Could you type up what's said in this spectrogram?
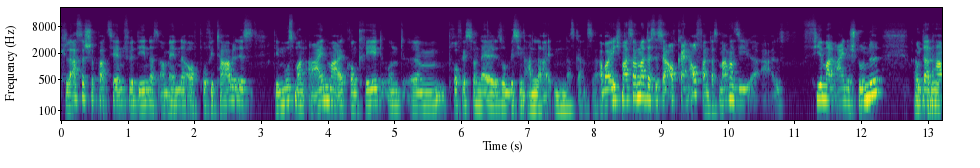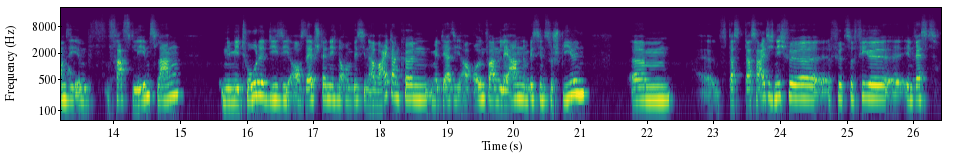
klassische Patient, für den das am Ende auch profitabel ist, den muss man einmal konkret und ähm, professionell so ein bisschen anleiten, das Ganze. Aber ich sag mal, das ist ja auch kein Aufwand. Das machen Sie äh, viermal eine Stunde und dann haben Sie im fast lebenslang eine Methode, die sie auch selbstständig noch ein bisschen erweitern können, mit der sie auch irgendwann lernen, ein bisschen zu spielen. Ähm, äh, das, das halte ich nicht für, für zu viel Invest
